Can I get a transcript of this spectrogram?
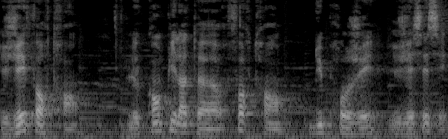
gfortran, le compilateur Fortran du projet GCC.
